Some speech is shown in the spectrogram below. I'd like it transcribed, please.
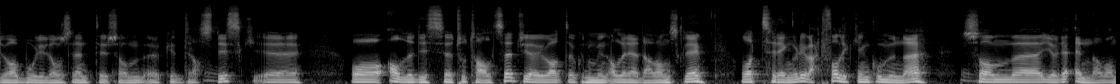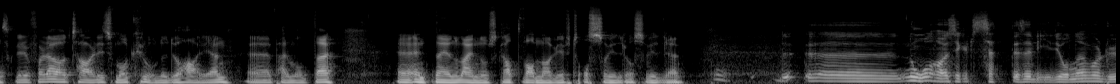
du har boliglånsrenter som øker drastisk. Eh, og alle disse totalt sett gjør jo at økonomien allerede er vanskelig. Og da trenger du i hvert fall ikke en kommune som uh, gjør det enda vanskeligere for deg og tar de små kronene du har igjen uh, per måned. Uh, enten det er gjennom eiendomsskatt, vannavgift osv. osv. Du, øh, noen har jo sikkert sett disse videoene hvor du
